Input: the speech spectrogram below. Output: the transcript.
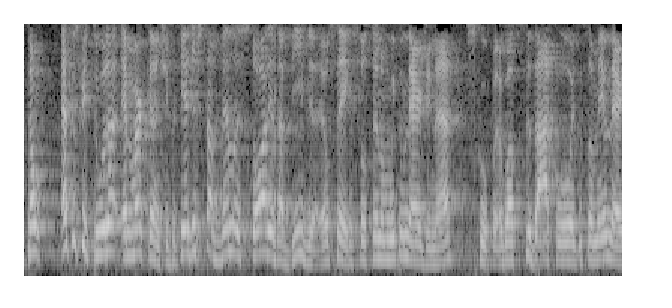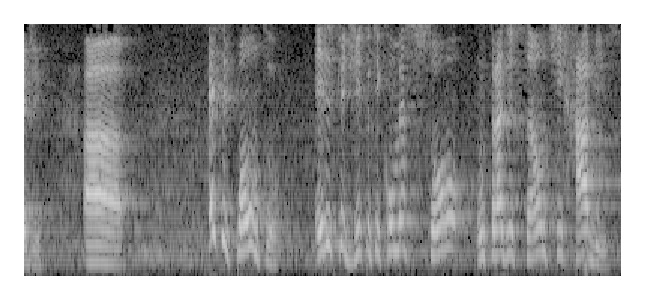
Então, essa escritura é marcante, porque a gente está vendo a história da Bíblia. Eu sei que estou sendo muito nerd, né? Desculpa, eu gosto de estudar coisas, sou meio nerd. Uh, esse ponto eles acreditam que começou uma tradição de rabis,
